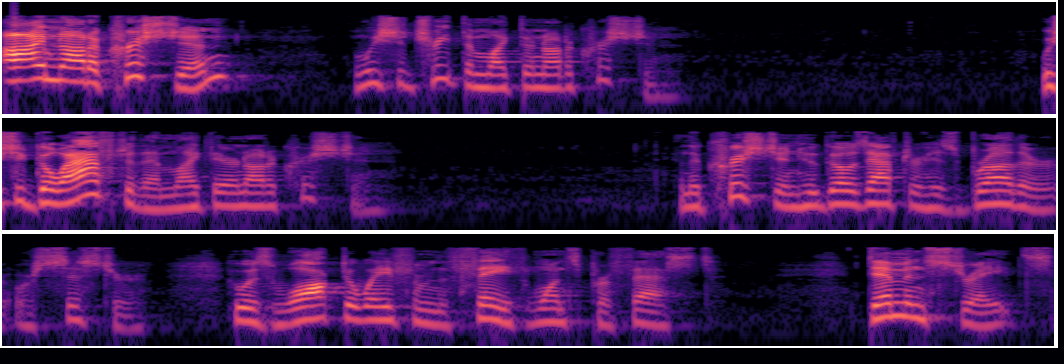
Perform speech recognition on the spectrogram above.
I'm not a Christian, we should treat them like they're not a Christian. We should go after them like they're not a Christian. And the Christian who goes after his brother or sister who has walked away from the faith once professed demonstrates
